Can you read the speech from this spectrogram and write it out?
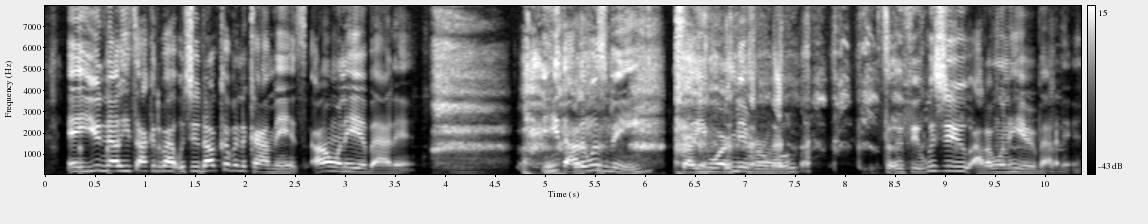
and you know he's talking about with you, don't come in the comments. I don't want to hear about it. He thought it was me, so you weren't memorable. So if it was you, I don't want to hear about it.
